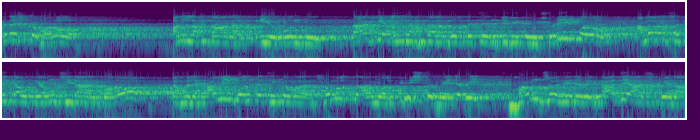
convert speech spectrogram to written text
শ্রেষ্ঠ মানব আল্লাহ তাআলার প্রিয় বন্ধু, তাকে আল্লাহ তাআলা বলতেছেন, যদি তুমি শরীক করো, আমার সাথে কাউকে অংশীদার করো, তাহলে আমি বলতেছি তোমার সমস্ত আমল বিনষ্ট হয়ে যাবে, ধ্বংস হয়ে যাবে, কাজে আসবে না।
